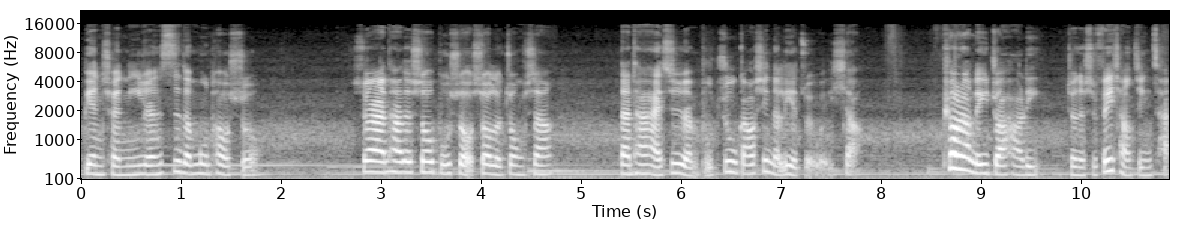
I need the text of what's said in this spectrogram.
变成泥人似的木头说：“虽然他的收捕手受了重伤，但他还是忍不住高兴地咧嘴微笑。漂亮的一抓，哈利，真的是非常精彩。”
